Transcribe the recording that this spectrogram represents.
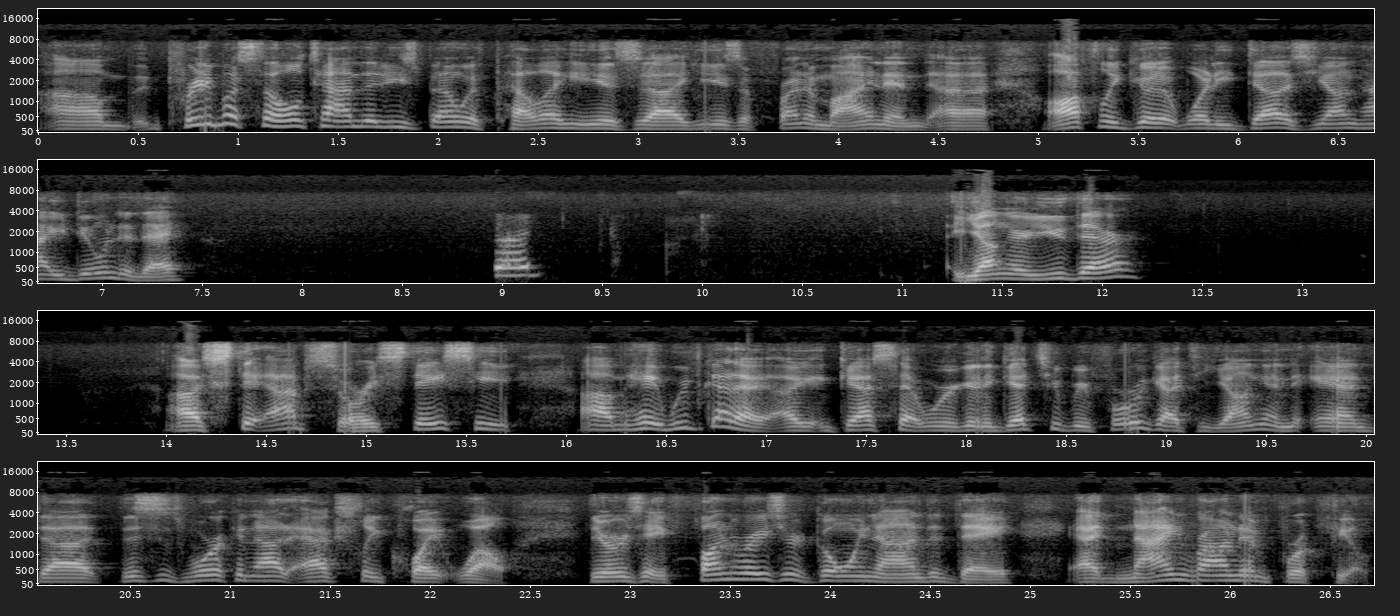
um, pretty much the whole time that he's been with Pella. He is uh, he is a friend of mine and uh, awfully good at what he does. Young, how you doing today? Good. Young, are you there? Uh, St- I'm sorry, Stacy. Um, hey, we've got a, a guest that we're going to get to before we got to Young, and and uh, this is working out actually quite well. There is a fundraiser going on today at Nine Round in Brookfield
